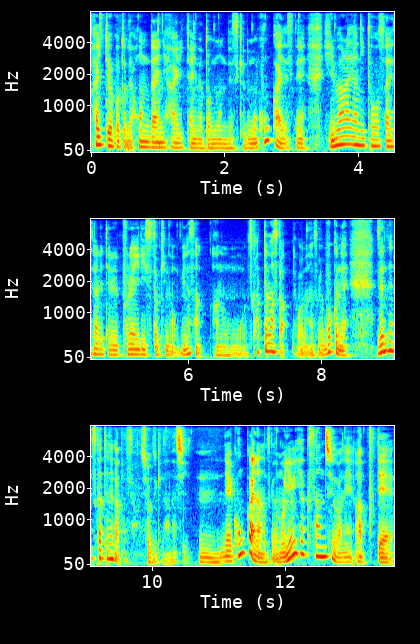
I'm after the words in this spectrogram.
はい、ということで本題に入りたいなと思うんですけども、今回ですね、ヒマラヤに搭載されているプレイリスト機能、皆さん、あのー、使ってますかってことなんですけど、僕ね、全然使ってなかったんですよ、正直な話。うん、で、今回なんですけども、430はね、あって、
